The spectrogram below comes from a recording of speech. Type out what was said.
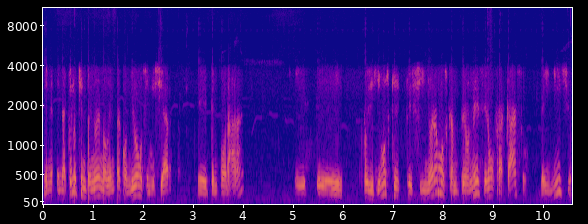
en, en aquel 89-90 cuando íbamos a iniciar eh, temporada, este, pues dijimos que, que si no éramos campeones era un fracaso de inicio.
